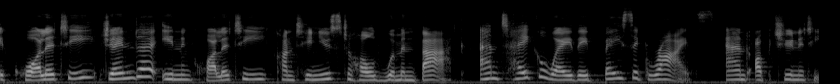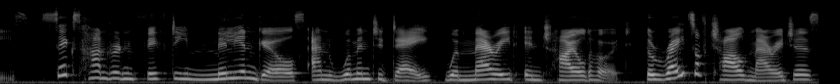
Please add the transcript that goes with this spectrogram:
equality. Gender inequality continues to hold women back and take away their basic rights and opportunities. 650 million girls and women today were married in childhood. The rates of child marriages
